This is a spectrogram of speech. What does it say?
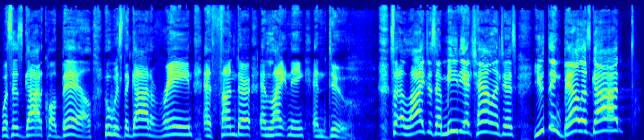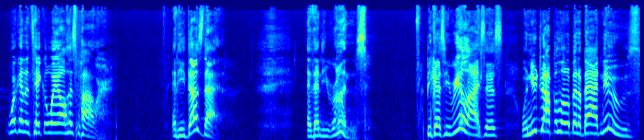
was this God called Baal, who was the God of rain and thunder and lightning and dew. So Elijah's immediate challenge is you think Baal is God? We're going to take away all his power. And he does that. And then he runs because he realizes when you drop a little bit of bad news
